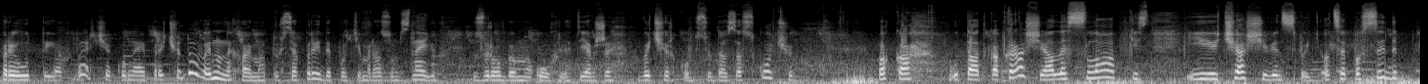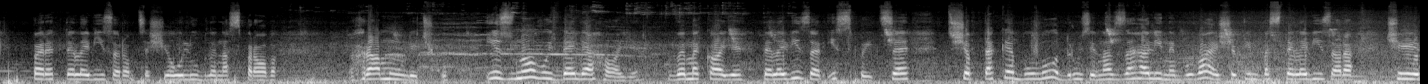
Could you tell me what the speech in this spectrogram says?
приутих. Перчик у неї причудовий. Ну, нехай матуся прийде, потім разом з нею зробимо огляд. Я вже вечірком сюди заскочу. Поки у татка краще, але слабкість і чаще він спить. Оце посиде перед телевізором, це ще улюблена справа. Грамулечку. І знову йде лягає, вимикає телевізор і спить. Це щоб таке було, друзі, нас взагалі не буває, щоб він без телевізора чи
